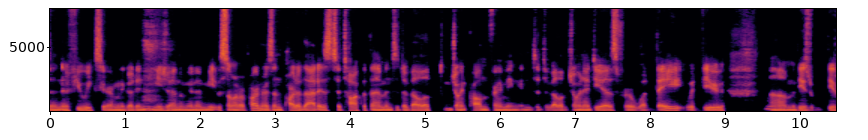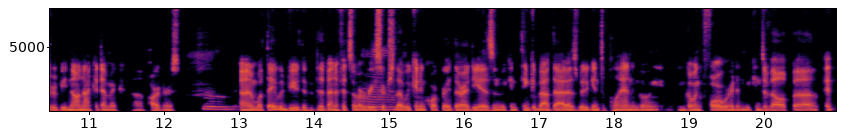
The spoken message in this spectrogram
in a few weeks here. I'm going to go to indonesia and i'm going to meet with some of our partners and part of that is to talk with them and to develop joint problem framing and to develop joint ideas for what they would view hmm. um, these these would be non-academic uh, partners mm. and what they would view the, the benefits of our mm. research so hmm. that we can incorporate their ideas and we can think about that as we begin to plan and going going forward and we can develop uh, it,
